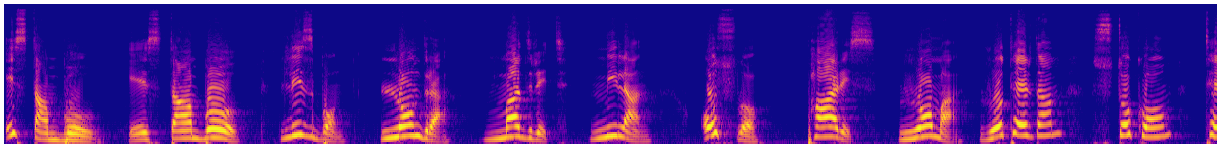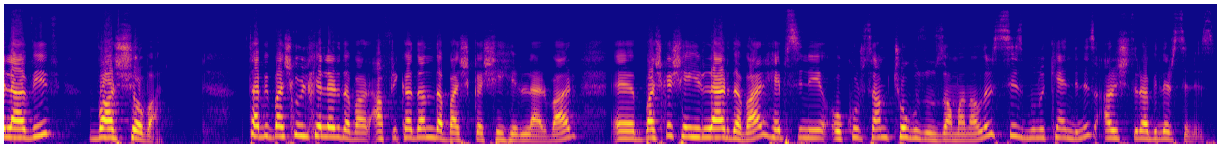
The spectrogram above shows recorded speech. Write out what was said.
İstanbul, İstanbul, Lisbon, Londra, Madrid, Milan, Oslo, Paris, Roma, Rotterdam, Stockholm, Tel Aviv, Varşova. Tabi başka ülkeleri de var. Afrika'dan da başka şehirler var. Ee, başka şehirler de var. Hepsini okursam çok uzun zaman alır. Siz bunu kendiniz araştırabilirsiniz.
